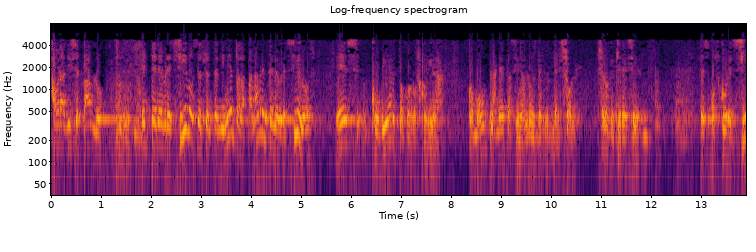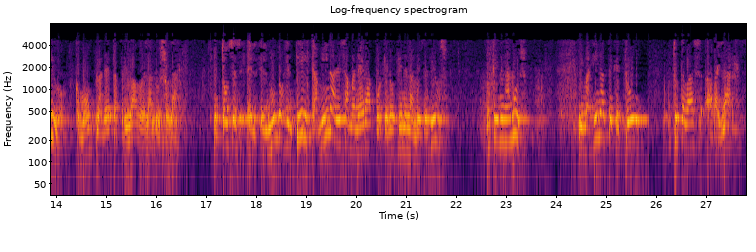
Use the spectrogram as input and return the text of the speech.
Ahora dice Pablo, entenebrecidos en su entendimiento, la palabra entenebrecidos es cubierto con oscuridad, como un planeta sin la luz del, sol. Eso es lo que quiere decir. Es oscurecido como un planeta privado de la luz solar. Entonces el, mundo gentil camina de esa manera porque no tiene la luz de Dios. No tiene la luz. Imagínate que tú, tú te vas a bailar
